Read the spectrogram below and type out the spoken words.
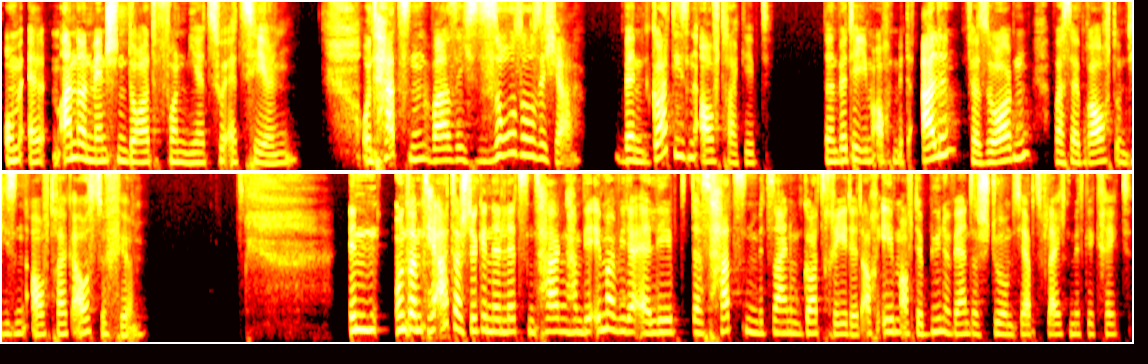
um äh, anderen Menschen dort von mir zu erzählen. Und Hudson war sich so, so sicher, wenn Gott diesen Auftrag gibt, dann wird er ihm auch mit allen versorgen, was er braucht, um diesen Auftrag auszuführen. In unserem Theaterstück in den letzten Tagen haben wir immer wieder erlebt, dass Hudson mit seinem Gott redet, auch eben auf der Bühne während des Sturms. Ihr habt es vielleicht mitgekriegt.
